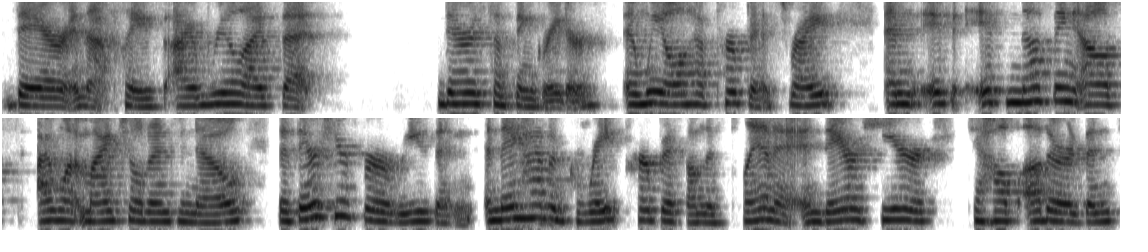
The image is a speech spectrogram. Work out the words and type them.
there in that place, I realized that there is something greater. And we all have purpose, right? And if if nothing else, I want my children to know that they're here for a reason. And they have a great purpose on this planet and they are here to help others. And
